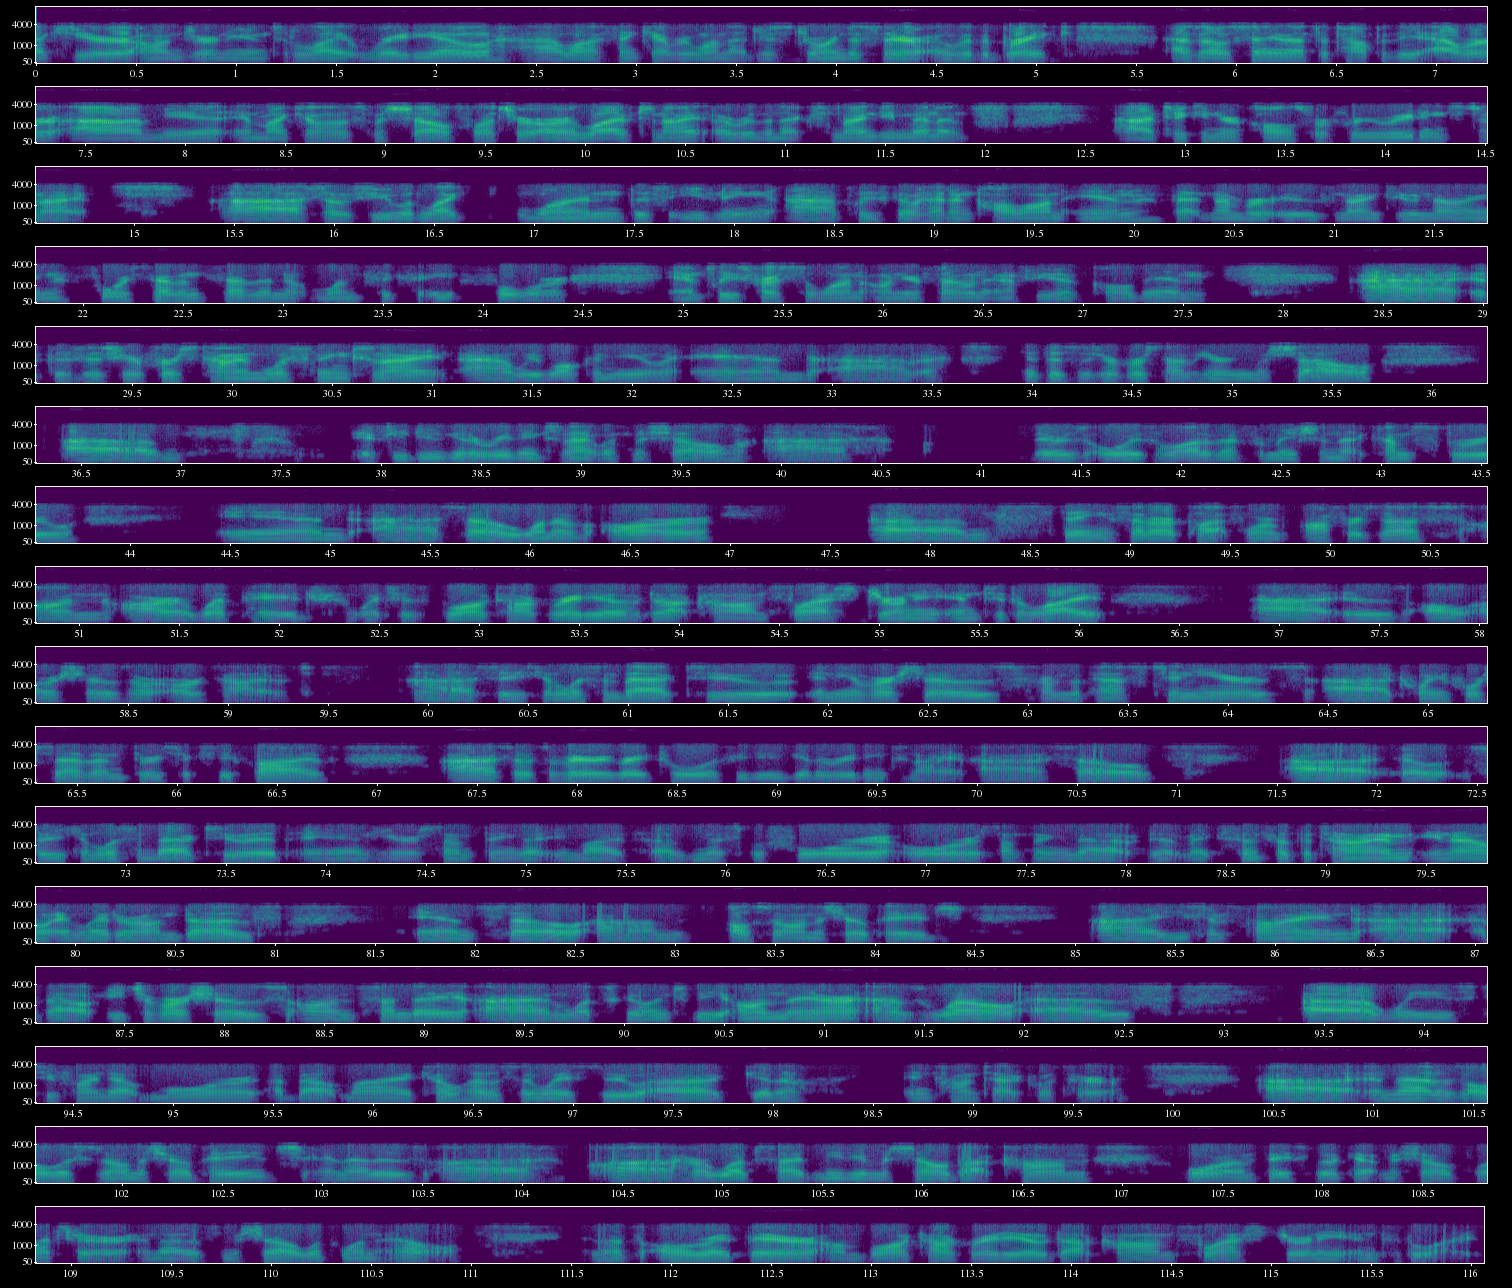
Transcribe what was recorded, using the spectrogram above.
Back here on Journey into the Light Radio. I want to thank everyone that just joined us there over the break. As I was saying at the top of the hour, uh, me and my co host Michele Fletcher are live tonight over the next 90 minutes, uh, taking your calls for free readings tonight. Uh, so if you would like one this evening, uh, please go ahead and call on in. That number is 929 477 1684. And please press the one on your phone after you have called in. Uh, if this is your first time listening tonight, uh, we welcome you. And uh, if this is your first time hearing Michele, um, if you do get a reading tonight with Michele, uh, there's always a lot of information that comes through. And uh, so, one of our um, things that our platform offers us on our webpage, which is blogtalkradio.com slash journey into the light, uh, is all our shows are archived. Uh, so you can listen back to any of our shows from the past 10 years, uh, 24 7, 365. Uh, so it's a very great tool if you do get a reading tonight. Uh, so uh, so you can listen back to it and hear something that you might have missed before, or something that it makes sense at the time, you know, and later on does. And so, um, also on the show page, uh, you can find uh, about each of our shows on Sunday and what's going to be on there, as well as uh, ways to find out more about my co-host and ways to uh, get a, in contact with her. Uh, and that is all listed on the show page, and that is uh, her website, mediummichele.com, or on Facebook at Michele Fletcher, and that is Michele with one L. And that's all right there on blogtalkradio.com slash journey into the light.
